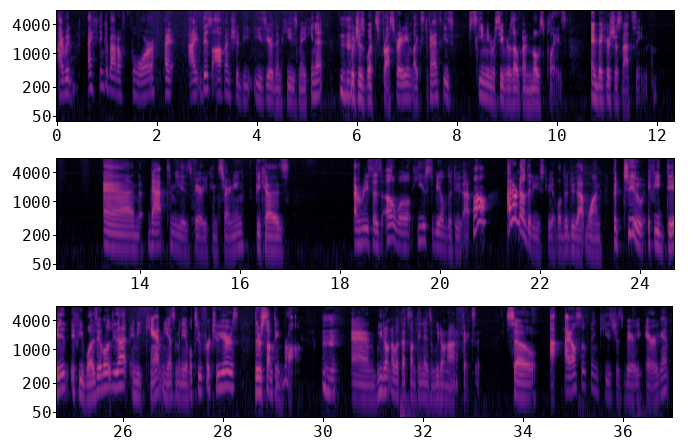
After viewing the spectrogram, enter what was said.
I would I think about a four. I I this offense should be easier than he's making it, mm-hmm. which is what's frustrating. Like Stefanski's scheming receivers open most plays, and Baker's just not seeing them. And that to me is very concerning because everybody says, "Oh, well, he used to be able to do that." Well, I don't know that he used to be able to do that. One, but two, if he did, if he was able to do that, and he can't, and he hasn't been able to for two years, there's something wrong, mm-hmm. and we don't know what that something is, and we don't know how to fix it. So I, I also think he's just very arrogant,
